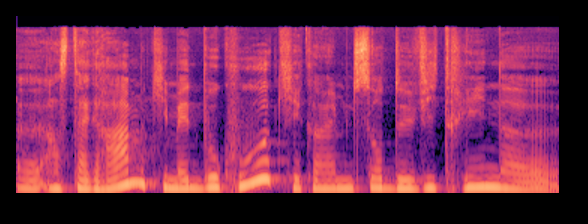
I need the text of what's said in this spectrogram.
euh, Instagram qui m'aide beaucoup, qui est quand même une sorte de vitrine euh,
